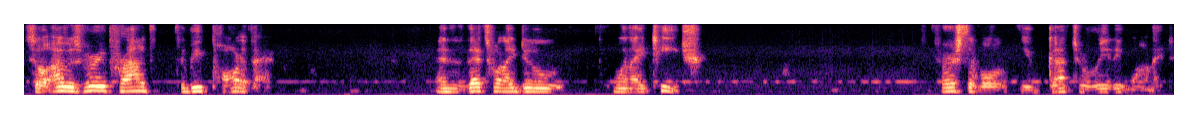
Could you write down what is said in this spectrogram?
So I was very proud to be part of that. And that's what I do when I teach. First of all, you've got to really want it.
